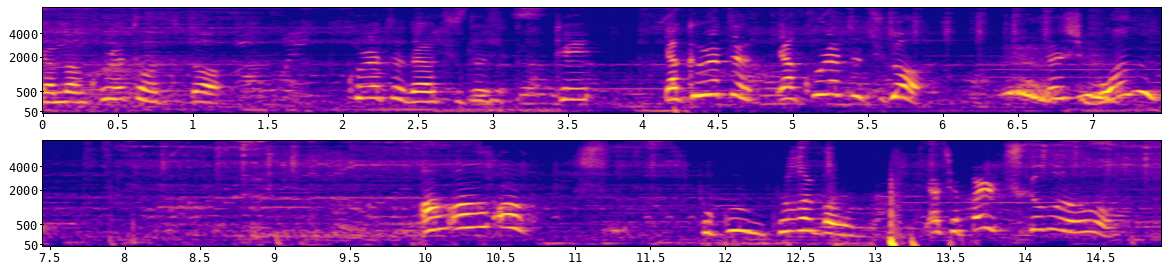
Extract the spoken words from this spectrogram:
잠깐만, 콜레트 어딨어? 콜레트 내가 죽여줄게, 오케이? 야, 콜레트! 야, 콜레트 죽여! 야 씨, 뭐하는? 아, 아, 아! 독금 들어갈 뻔했네. 야, 쟤 빨리 죽여버려.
